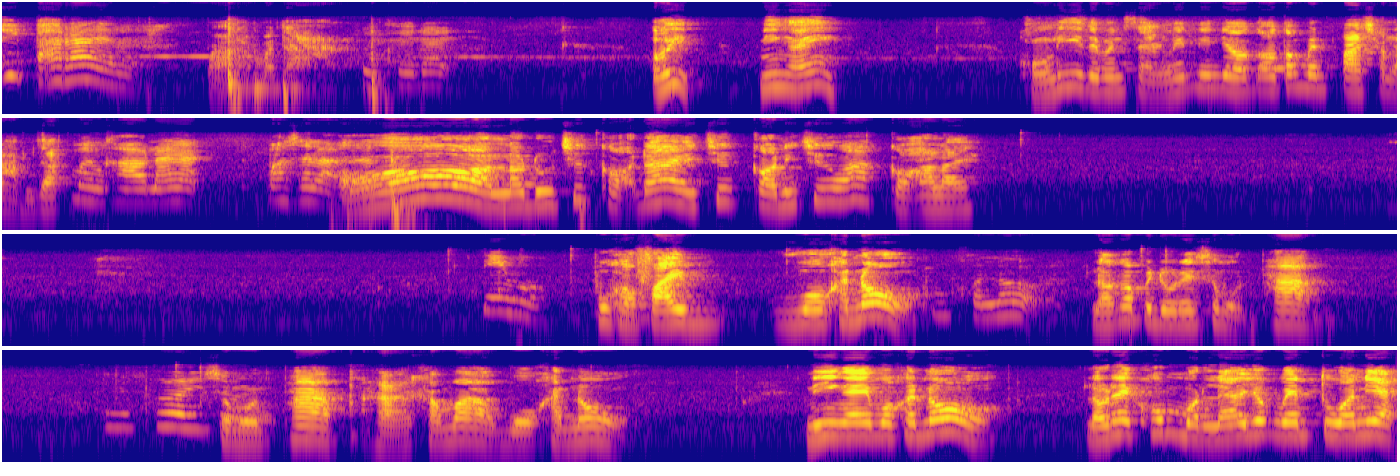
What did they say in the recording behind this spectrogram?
พี่ปลาได้อะไรปลาธรรมดาหนูเคยได้ เอ้ย นี่ไง ของลี่จะเป็นแสงนิดนิดเดียวเราต้องเป็นปลาฉลามยักษ์เหมือนคราวนั้นอะปลาฉลามอ๋อ เราดูชื่อเกาะได้ ชื่อเกาะนี้ชื่อว่าเกาะอะไร นี่ผมภูเขาไฟโวลคาโนโคโน่เราก็ไปดูในสมุดภาพ เพื่อนสมุดภาพหาคำว่าโวลคาโนนี่ไงโวลคาโนเราได้ครบหมดแล้วยกเว้นตัวเนี่ย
